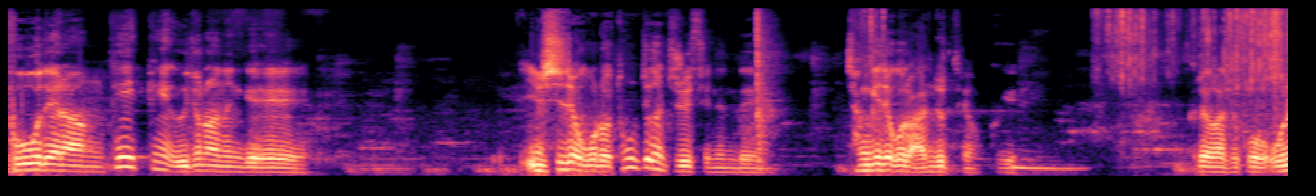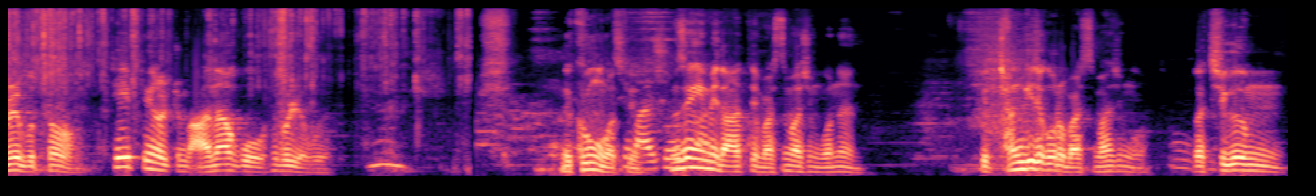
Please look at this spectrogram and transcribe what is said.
보호대랑 테이핑에 의존하는 게, 일시적으로 통증을 줄일 수 있는데, 장기적으로 안 좋대요, 그게. 그래가지고, 오늘부터 테이핑을 좀 안 하고 해보려고요. 근데 그건 것 같아요. 선생님이 나한테 말씀하신 거는 그 장기적으로 말씀하신 거. 그러니까 지금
